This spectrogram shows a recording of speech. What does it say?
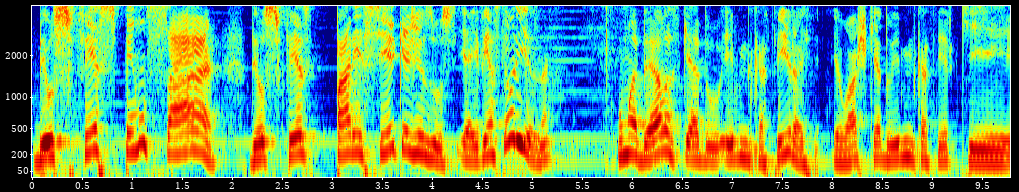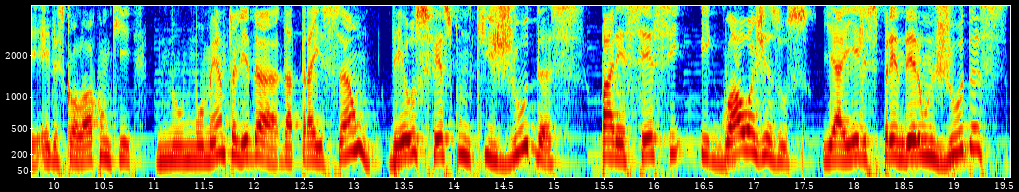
Deus fez pensar, Deus fez parecer que é Jesus. E aí vem as teorias, né? Uma delas, que é do Ibn Kathir, eu acho que é do Ibn Kathir, que eles colocam que no momento ali da, da traição, Deus fez com que Judas parecesse igual a Jesus. E aí eles prenderam Judas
